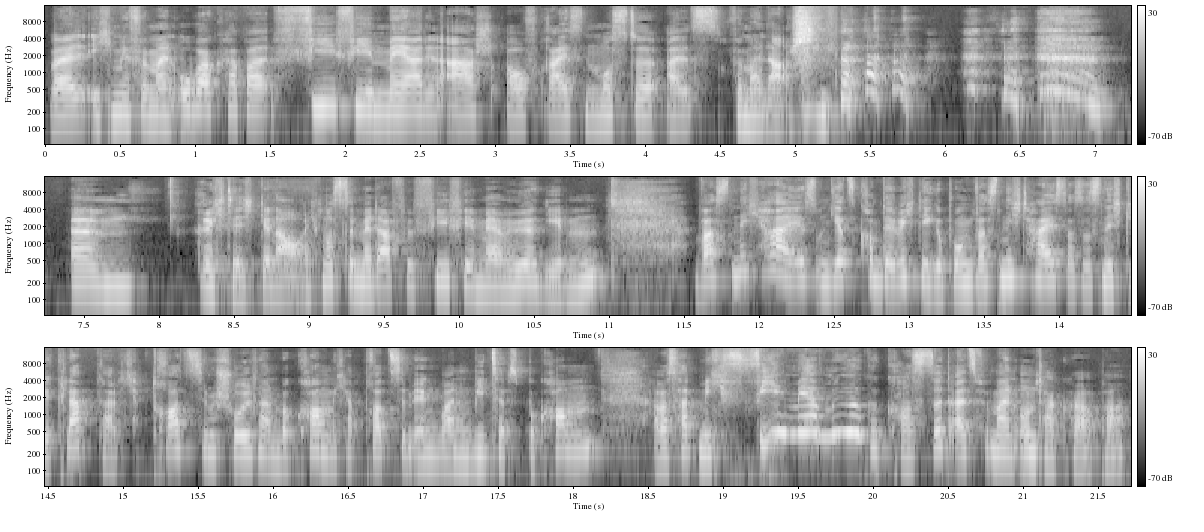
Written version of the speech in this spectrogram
Weil ich mir für meinen Oberkörper viel, viel mehr den Arsch aufreißen musste als für meinen Arsch. ähm, richtig, genau. Ich musste mir dafür viel, viel mehr Mühe geben. Was nicht heißt, und jetzt kommt der wichtige Punkt, was nicht heißt, dass es nicht geklappt hat. Ich habe trotzdem Schultern bekommen, ich habe trotzdem irgendwann einen Bizeps bekommen, aber es hat mich viel mehr Mühe gekostet als für meinen Unterkörper.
